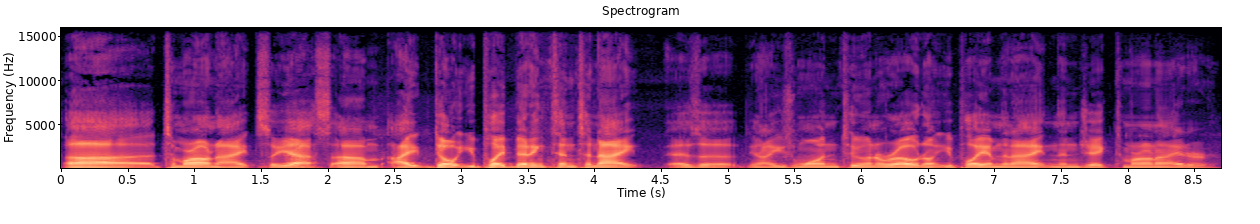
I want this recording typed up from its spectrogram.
uh, tomorrow night. So yes, um, I don't you play Binnington tonight as a you know he's won two in a row. Don't you play him tonight and then Jake tomorrow night or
